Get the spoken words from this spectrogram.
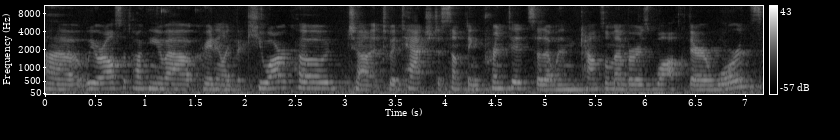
uh, we were also talking about creating like the QR code to, to, attach to something printed so that when council members walk their wards,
